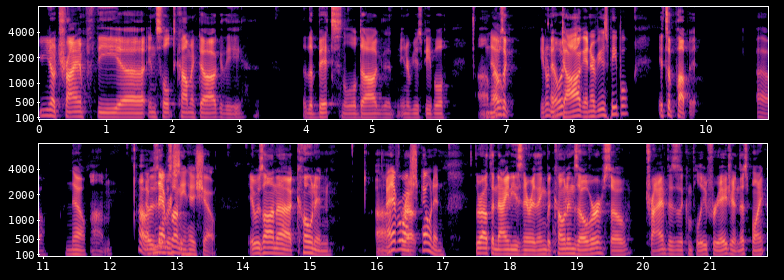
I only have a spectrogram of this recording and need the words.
you know, Triumph, the uh, insult comic dog, the the bit, the little dog that interviews people. Um, No. That was like you don't A know it. dog interviews people. It's a puppet. Oh no, Um, oh, I've was, never on, seen his show. It was on uh, Conan. Uh, I never watched Conan. throughout the '90s and everything, but Conan's over, so Triumph is a complete free agent at this point.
